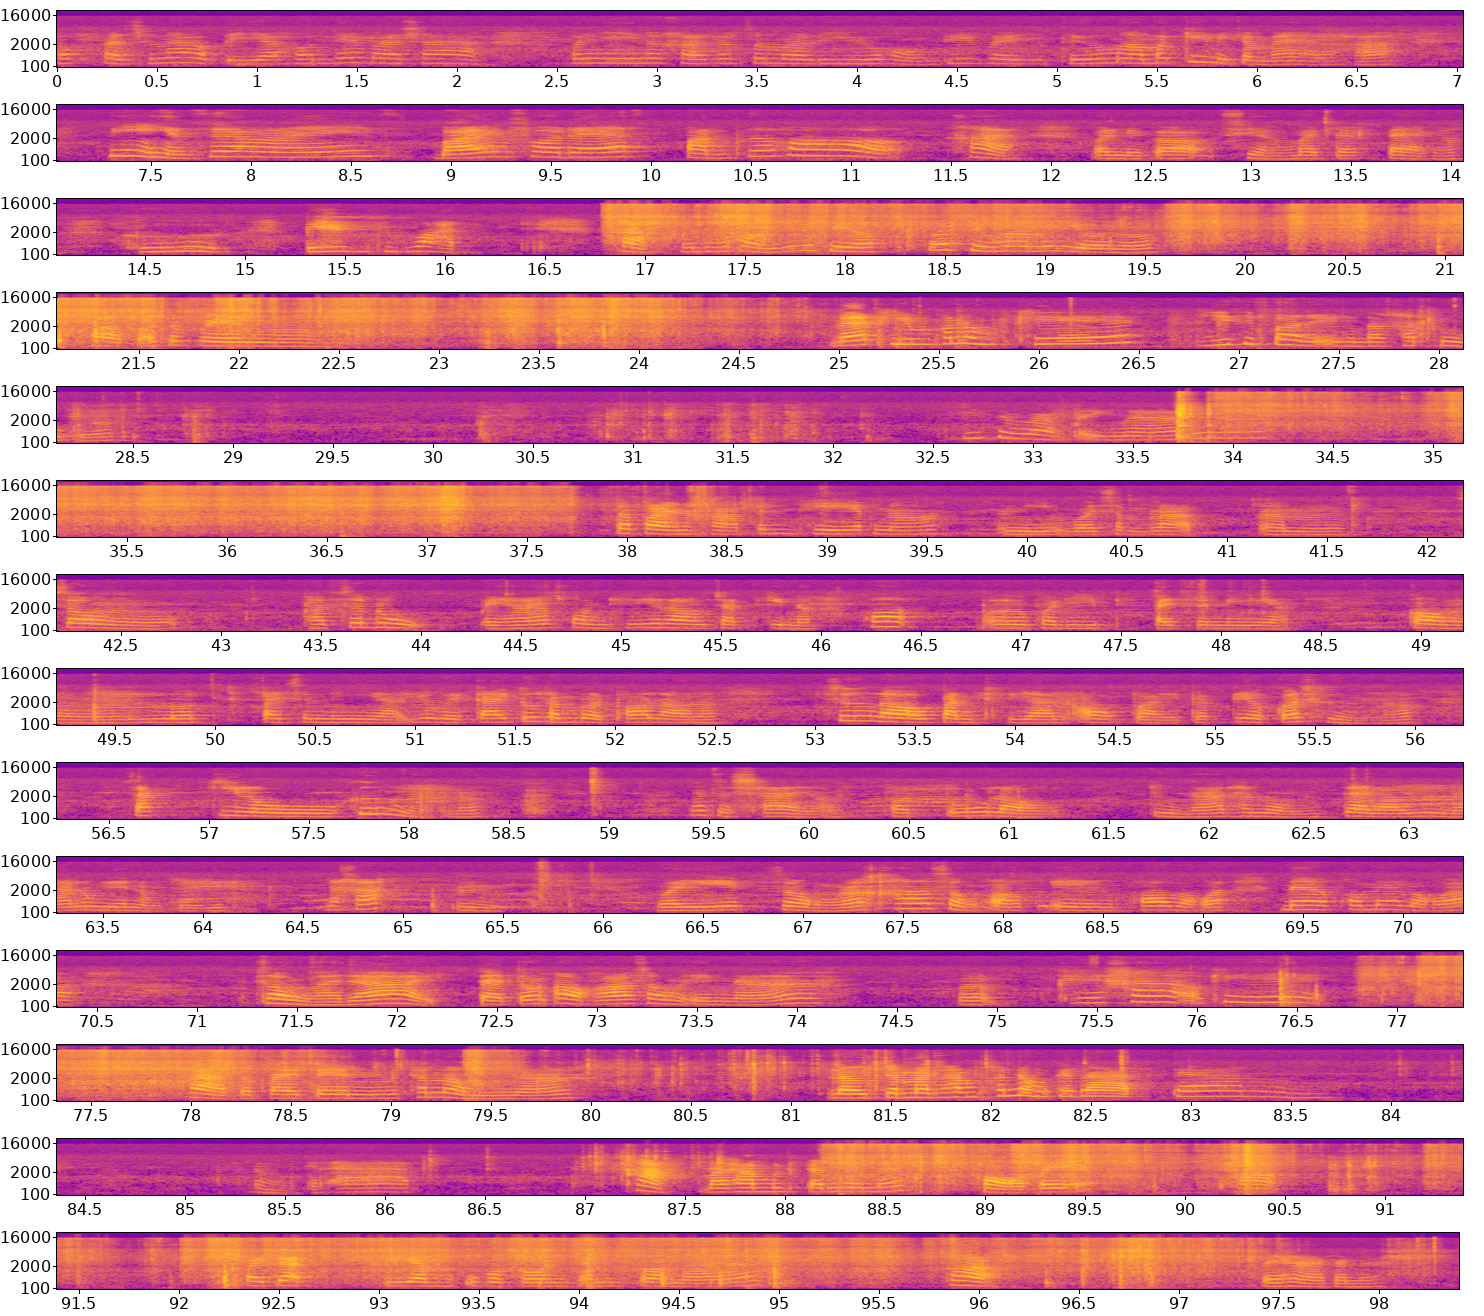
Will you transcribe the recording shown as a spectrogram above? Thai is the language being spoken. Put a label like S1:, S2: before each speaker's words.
S1: พบกับชาแนลปิยาคนเทพราชา วันนี้นะคะก็จะมารีวิวของที่ไปซื้อมาเมื่อกี้นี้กับแม่นะคะ นี่เห็นเสื้อไหม Buy for Dad ปั่นเพื่อพ่อค่ะ วันนี้ก็เสียงใหม่แปลกๆนะคือเป็นหวัด ค่ะ มาดูของที่ไปซื้อแล้วก็ซื้อมาไม่เยอะเนาะค่ะก็จะเป็น แม่พิมพ์ขนมเค้กยี่สิบบาทเองนะคะถูกเนอะยี่สิบบาทเองนะ ต่อไปนะคะเป็นเทปเนาะ อันนี้ไว้สำหรับส่งพัสดุไปให้คนที่เราจัดกินนะ เพราะเออพอดีไปรษณีย์อะกล่องรถไปรษณียอะอยู่ใกล้ๆตู้ตำรวจพ่อเรานะ ซึ่งเราปั่นจักรยานออกไปแป๊บเดียวก็ถึงเนาะ สักกิโลครึ่งเนาะน่าจะใช่เนาะเพราะตู้เรา อยู่หน้าถนน แต่เราอยู่หน้าโรงเรียนหนองโควิดนะคะ อืมไว้ส่งแล้วค่าส่งออกเอง พ่อบอกว่าแม่พ่อแม่บอกว่า ส่งอะได้ แต่ต้องออกค่าส่งเองนะโอเคค่ะ โอเค ค่ะต่อไปเป็นขนมนะ เราจะมาทำขนมกระดาษกันขนมกระดาษค่ะ มาทำกันเลยไหมขอไปทะ ไปจัดเตรียมอุปกรณ์กันก่อนนะ ก็ไปหากันนะ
